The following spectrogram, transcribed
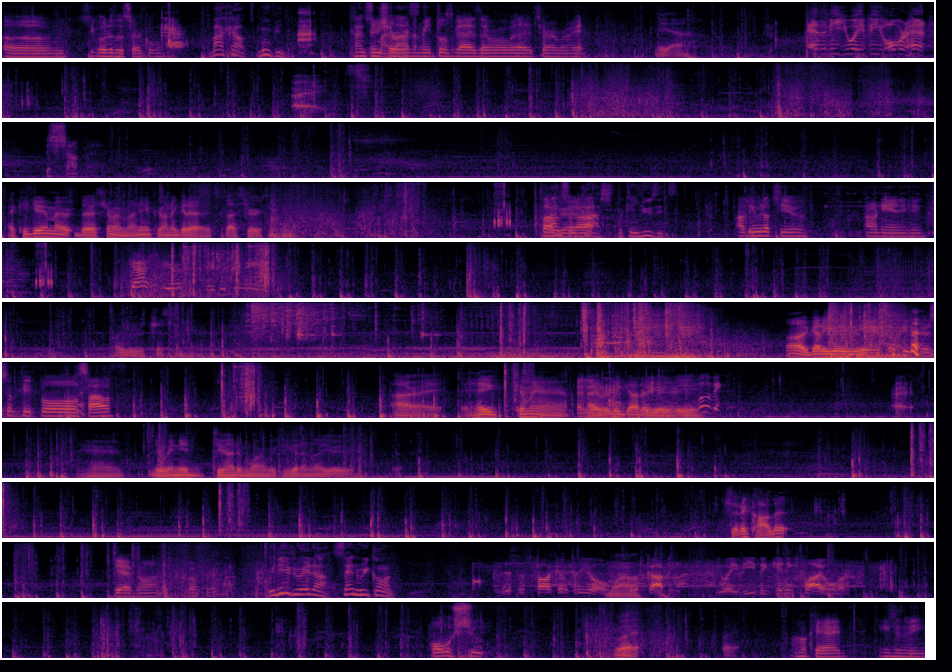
Um, should go to the circle. Mark out, moving. Cancel Pretty my sure we're gonna meet those guys that were over there to our right. Yeah. Enemy UAV overhead. Alright. Just shop it. I could give you my, the rest of my money if you want to get a cluster or something. Fuck Found some cash. We can use it. I'll leave it up to you. I don't need anything. Cash here. Take what you need. Oh, there's a chest in here. Oh, I got a Okay, UAV. some people, there's some people south. Alright. Hey, come here. I already got a Right. UAV. Moving. Alright. Here. Do we need 200 more? and We could get another UAV. Should I call it? Yeah, if you want, go for it. We need radar. Send recon. This is Falcon 3-0. Wow. Good copy. UAV beginning flyover. Oh shoot. What? What? Okay, I think it's just me.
